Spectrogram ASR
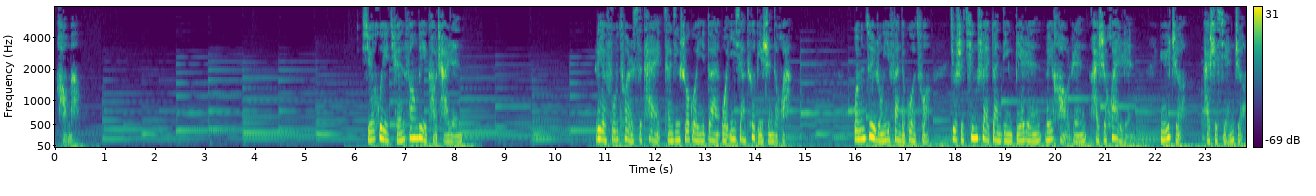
好吗？学会全方位考察人。列夫·托尔斯泰曾经说过一段我印象特别深的话：我们最容易犯的过错，就是轻率断定别人为好人还是坏人，愚者还是贤者？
